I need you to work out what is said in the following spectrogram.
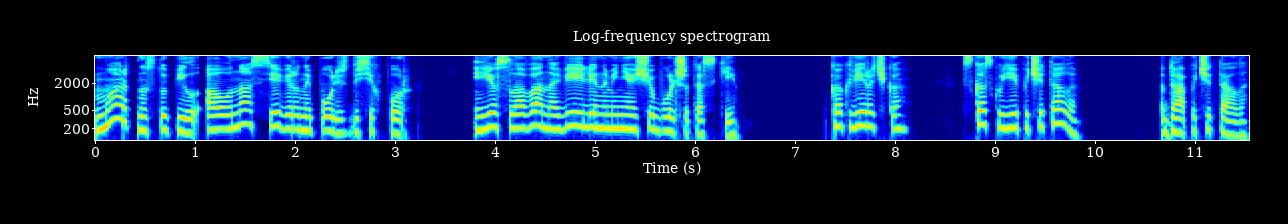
«Март наступил, а у нас Северный полюс до сих пор». Ее слова навеяли на меня еще больше тоски. «Как Верочка? Сказку ей почитала?» «Да, почитала.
